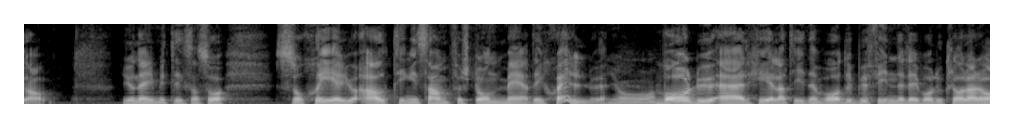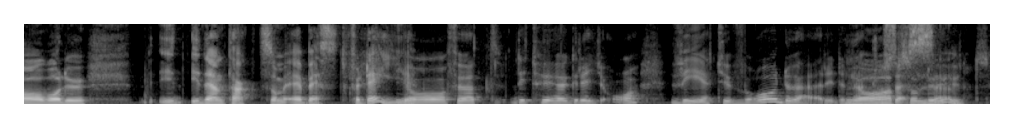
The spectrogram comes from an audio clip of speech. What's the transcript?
ja, you name it liksom, så, så sker ju allting i samförstånd med dig själv. Ja. Var du är hela tiden, var du befinner dig, vad du klarar av, vad du i, i den takt som är bäst för dig. Ja, för att ditt högre jag vet ju var du är i den här Ja, processen. absolut.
